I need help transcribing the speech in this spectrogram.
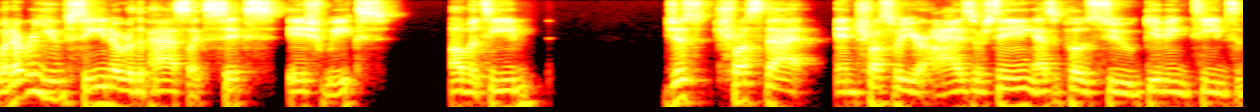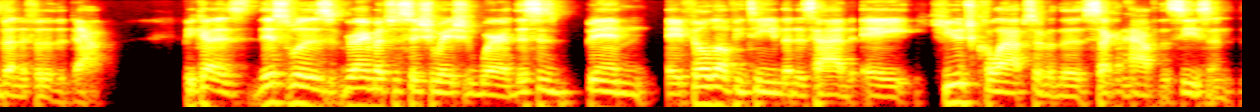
whatever you've seen over the past like six ish weeks of a team, just trust that and trust what your eyes are seeing as opposed to giving teams the benefit of the doubt because this was very much a situation where this has been a Philadelphia team that has had a huge collapse over the second half of the season.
